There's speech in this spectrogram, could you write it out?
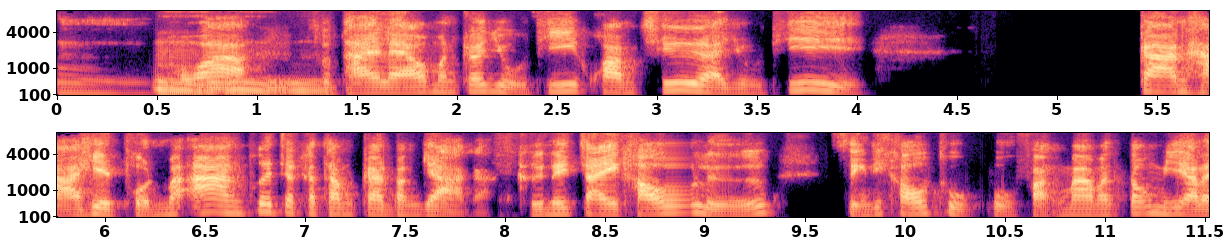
อืม เพราะว่าสุดท้ายแล้วมันก็อยู่ที่ความเชื่ออยู่ที่การหาเหตุผลมาอ้างเพื่อจะกระทำการบางอย่างอะ คือในใจเขาหรือสิ่งที่เขาถูกปลูกฝังมามันต้องมีอะไร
